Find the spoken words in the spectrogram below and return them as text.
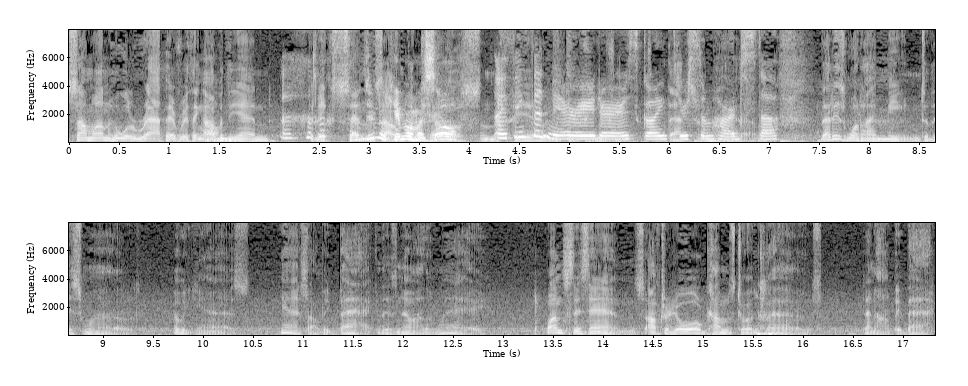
Someone who will wrap everything up at the end to make sense doing out okay of by the myself. chaos and the I think the narrator confusion. is going through some hard stuff. That is what I mean to this world. Oh, yes. Yes, I'll be back. There's no other way. Once this ends, after it all comes to a close, then I'll be back.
